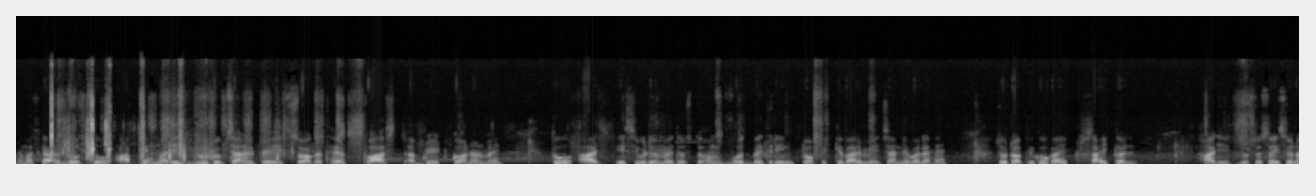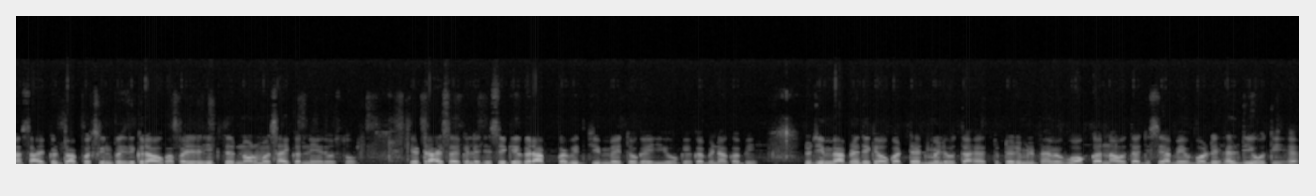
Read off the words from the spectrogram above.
नमस्कार दोस्तों, आपके हमारे YouTube चैनल पे स्वागत है फास्ट अपडेट कॉर्नर में। तो आज इस वीडियो में दोस्तों हम बहुत बेहतरीन टॉपिक के बारे में जानने वाला है, जो टॉपिक होगा एक साइकिल। हाँ जी, दोस्तों सही सुना, साइकिल तो आपको स्क्रीन पर दिख रहा होगा, पर ये एक तो नॉर्मल साइकिल नहीं है दोस्तों, ये ट्राई साइकिल है। जैसे कि अगर आप कभी जिम में तो गए ही होगे, कभी ना कभी तो जिम में आपने देखा होगा ट्रेडमिल होता है तो ट्रेडमिल पर हमें वॉक करना होता है, जिससे हमें बॉडी हेल्दी होती है।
